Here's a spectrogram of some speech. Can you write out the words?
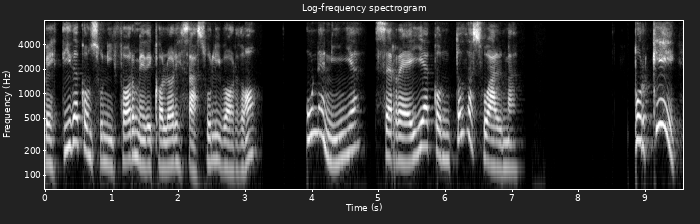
vestida con su uniforme de colores azul y bordó, una niña se reía con toda su alma. ¿Por qué?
